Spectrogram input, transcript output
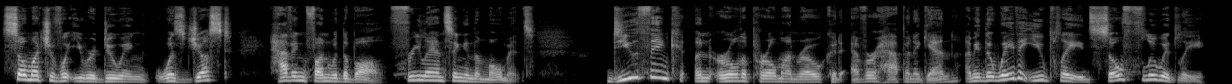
so much of what you were doing was just having fun with the ball, freelancing in the moment. Do you think an Earl the Pearl Monroe could ever happen again? I mean, the way that you played so fluidly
